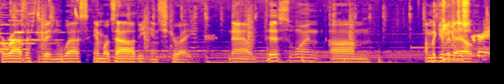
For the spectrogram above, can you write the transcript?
Horizon Forbidden West, Immortality, and Stray. Now this one, um, I'm gonna give it You to Elden. great.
